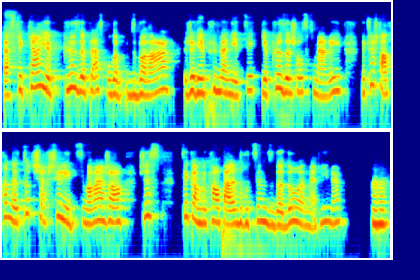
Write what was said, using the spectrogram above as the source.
Parce que quand il y a plus de place pour du bonheur, je deviens plus magnétique, il y a plus de choses qui m'arrivent. Donc là, je suis en train de tout chercher les petits moments, genre juste, tu sais, comme quand on parlait de routine du dodo, Marie, là. Mhm.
